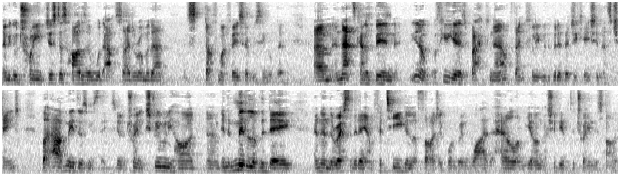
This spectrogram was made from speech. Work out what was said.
let me go train just as hard as I would outside of Ramadan and stuff my face every single day. Um, and that's kind of been, you know, a few years back now. Thankfully, with a bit of education, that's changed. But I've made those mistakes. You know, train extremely hard um, in the middle of the day, and then the rest of the day I'm fatigued and lethargic, wondering why the hell I'm young. I should be able to train this hard.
